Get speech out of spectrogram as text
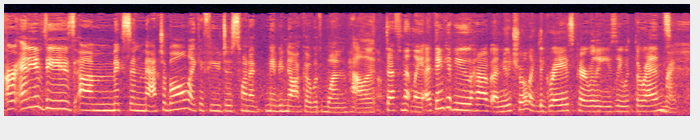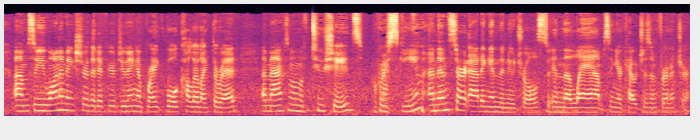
Are any of these um, mix and matchable? Like if you just want to maybe not go with one palette? Definitely. I think if you have a neutral, like the grays pair really easily with the reds. Right. Um, so you want to make sure that if you're doing a bright, bold color like the red, a maximum of two shades per scheme, and then start adding in the neutrals in the lamps and your couches and furniture.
